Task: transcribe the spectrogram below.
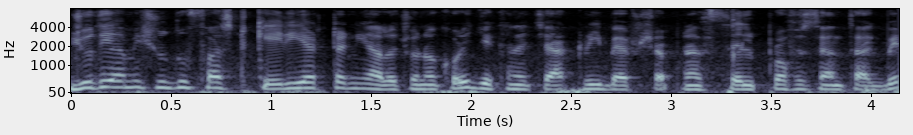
যদি আমি শুধু ফার্স্ট কেরিয়ারটা নিয়ে আলোচনা করি, যেখানে চাকরি, ব্যবসা, আপনার সেলফ প্রফেশন থাকবে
